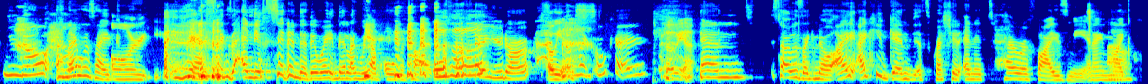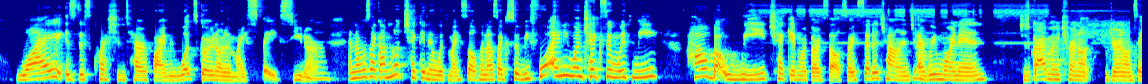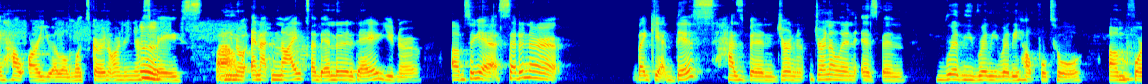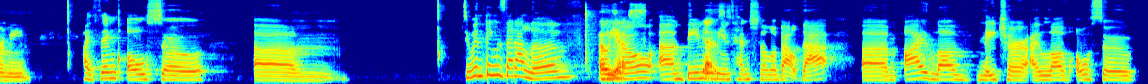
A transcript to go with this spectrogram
You know? And I was like, Are you? yes, exactly. And they're sitting there, they're waiting, they're like, we have all the time. Mhm. you know? Oh And yes. I'm like, okay. Oh yeah. And so I was like, no, I, I keep getting this question and it terrifies me. And I'm like, why is this question terrifying me? What's going on in my space? You know? Wow. And I was like, I'm not checking in with myself. And I was like, so before anyone checks in with me, how about we check in with ourselves? So I set a challenge every morning. Just grab my journal, journal and say, How are you, Elom? What's going on in your Mm. space? Wow. You know, and at night, at the end of the day, you know. Um, so yeah, setting a like, yeah, this has been journal journaling has been really, really, really helpful tool um Mm. for me. I think also um doing things that I love. Oh, you yes. know, um, being really intentional about that. Um, I love nature. I love also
